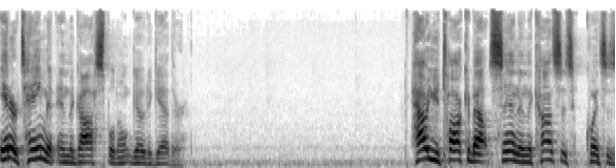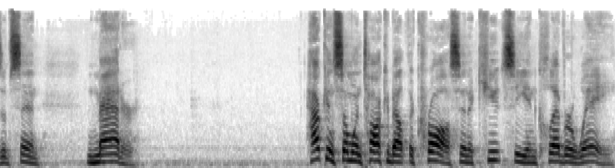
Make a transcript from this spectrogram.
Entertainment and the gospel don't go together. How you talk about sin and the consequences of sin matter. How can someone talk about the cross in a cutesy and clever way?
